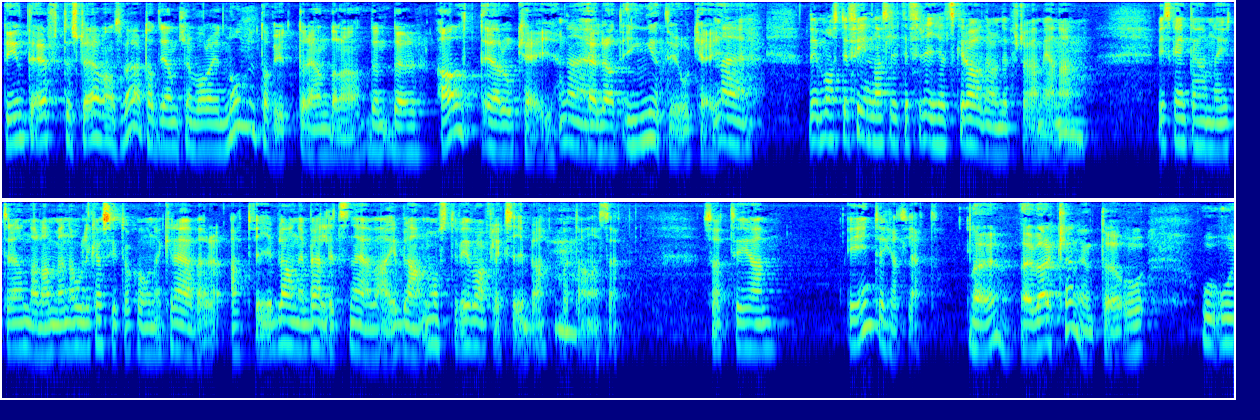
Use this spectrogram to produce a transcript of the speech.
det är inte eftersträvansvärt att egentligen vara i någon av ytterändarna där allt är okej okay, eller att inget är okej. Okay. Nej. Det måste finnas lite frihetsgrader om du förstår vad jag menar. Mm. Vi ska inte hamna i ytterändarna men olika situationer kräver att vi ibland är väldigt snäva, ibland måste vi vara flexibla mm. på ett annat sätt. Så att det är inte helt lätt. Nej, nej verkligen inte. Och, och, och,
